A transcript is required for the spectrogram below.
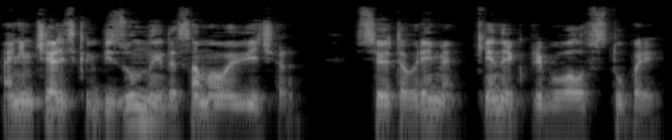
Они мчались как безумные до самого вечера. Все это время Кенрик пребывал в ступоре,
